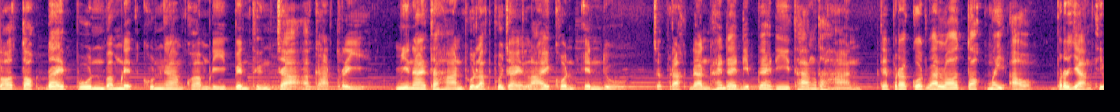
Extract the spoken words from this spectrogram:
ล้อต๊อกได้ปูนบำเหน็จคุณงามความดีเป็นถึงจ่าอากาศตรี มีนายทหารผู้หลักผู้ใหญ่หลายคนเอ็นดู จะผลักดันให้ได้ดิบได้ดีทางทหาร แต่ปรากฏว่าล้อต๊อกไม่เอา เพราะอย่างที่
